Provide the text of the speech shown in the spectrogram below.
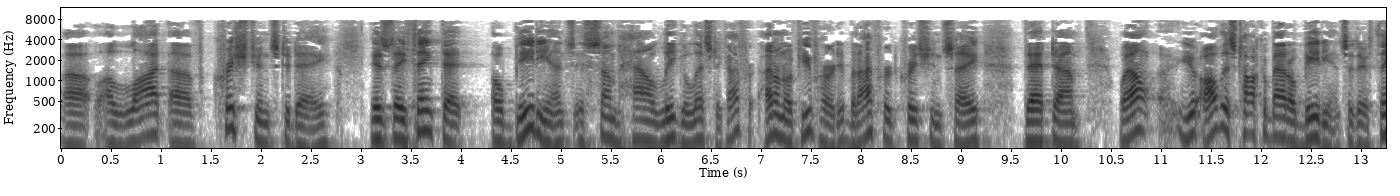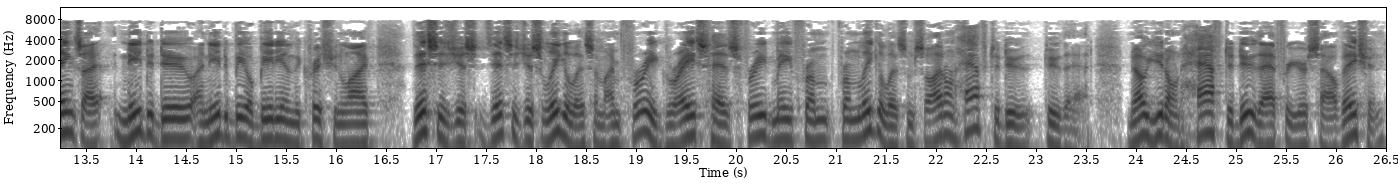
uh, a lot of Christians today is they think that obedience is somehow legalistic. I've I don't know if you've heard it, but I've heard Christians say that, um, well, you, all this talk about obedience, that there are things I need to do, I need to be obedient in the Christian life. This is just this is just legalism. I'm free. Grace has freed me from from legalism, so I don't have to do do that. No, you don't have to do that for your salvation,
